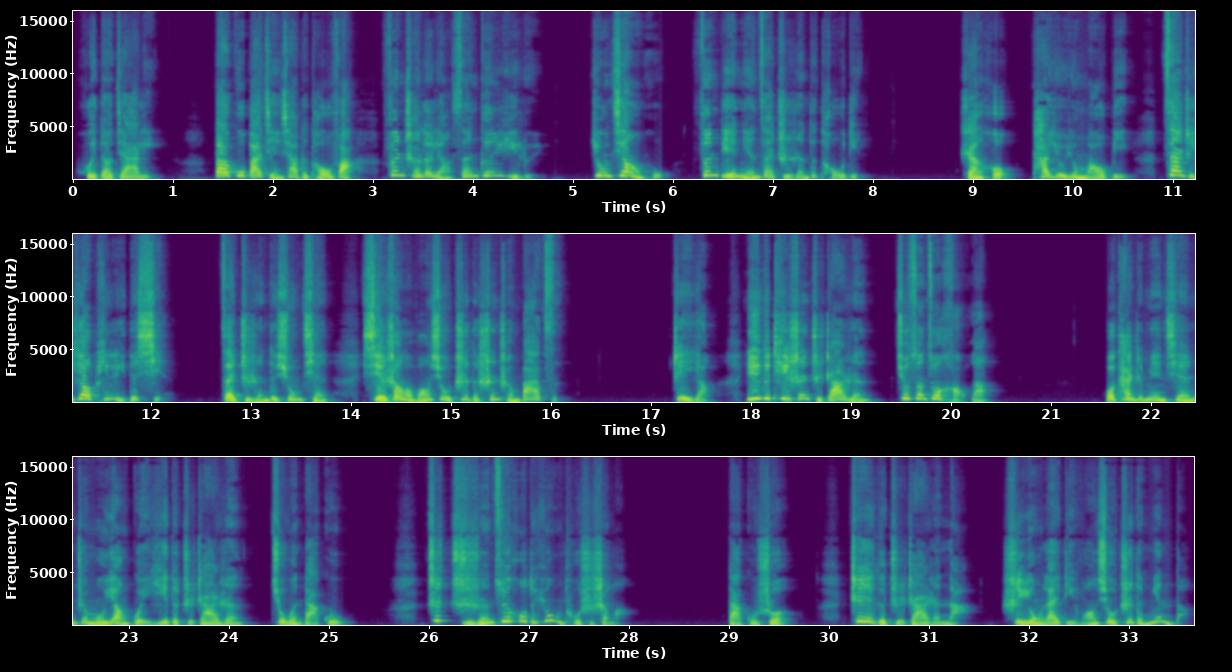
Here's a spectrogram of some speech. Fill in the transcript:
回到家里，大姑把剪下的头发分成了两三根一缕，用浆糊分别粘在纸人的头顶，然后他又用毛笔蘸着药瓶里的血，在纸人的胸前写上了王秀芝的生辰八字。这样一个替身纸扎人就算做好了。我看着面前这模样诡异的纸扎人，就问大姑。这纸人最后的用途是什么？大姑说：“这个纸扎人呐，是用来抵王秀芝的命的。”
